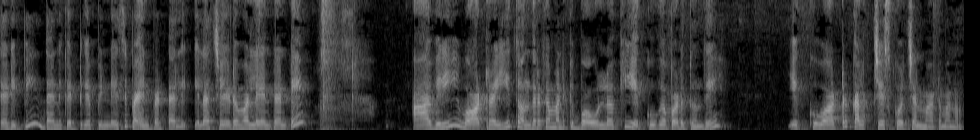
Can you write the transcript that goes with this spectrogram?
తడిపి దాన్ని గట్టిగా పిండేసి పైన పెట్టాలి. ఇలా చేయడం వల్ల ఏంటంటే ఆవిరి వాటర్ అయ్యి తొందరగా మనకి బౌల్లోకి ఎక్కువగా పడుతుంది. ఎక్కువ వాటర్ కలెక్ట్ చేసుకోవచ్చు అనమాట మనం.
